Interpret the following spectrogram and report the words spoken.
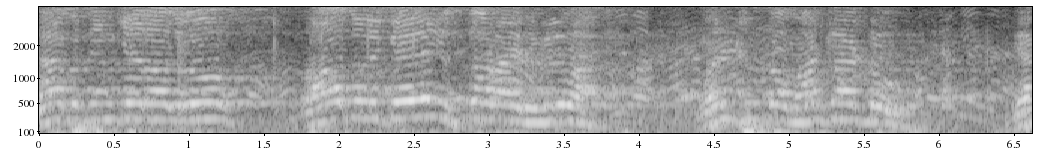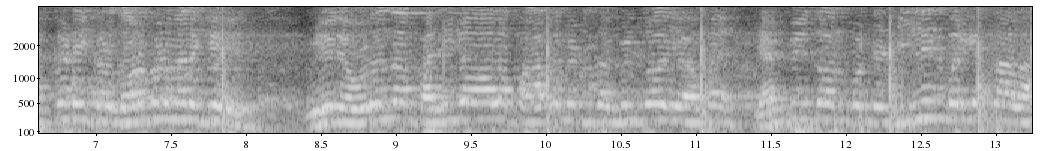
లేకపోతే ఇంకే రాజులు రాజులకే ఇస్తాడు ఆయన విలువ. మనుషులతో మాట్లాడు ఎక్కడ ఇక్కడ దొరకడం మనకి మీరు ఎవడన్నా పని కావాలా పార్లమెంట్ సభ్యులతో ఎంపీతో అనుకుంటే ఢిల్లీకి పరిగెత్తాలా?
